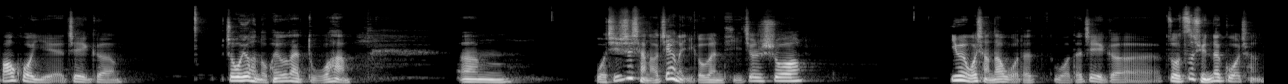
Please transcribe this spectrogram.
包括也这个周围有很多朋友都在读哈，嗯，我其实想到这样的一个问题，就是说，因为我想到我的我的这个做咨询的过程，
